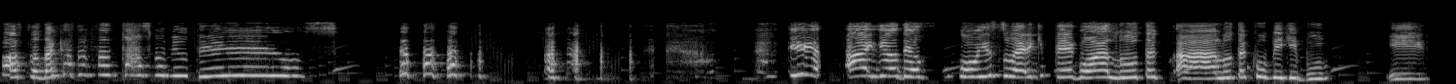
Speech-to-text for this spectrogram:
passou da casa fantasma, meu Deus e, ai, meu Deus, com isso o Eric pegou a luta, a luta com o Big Boo. E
